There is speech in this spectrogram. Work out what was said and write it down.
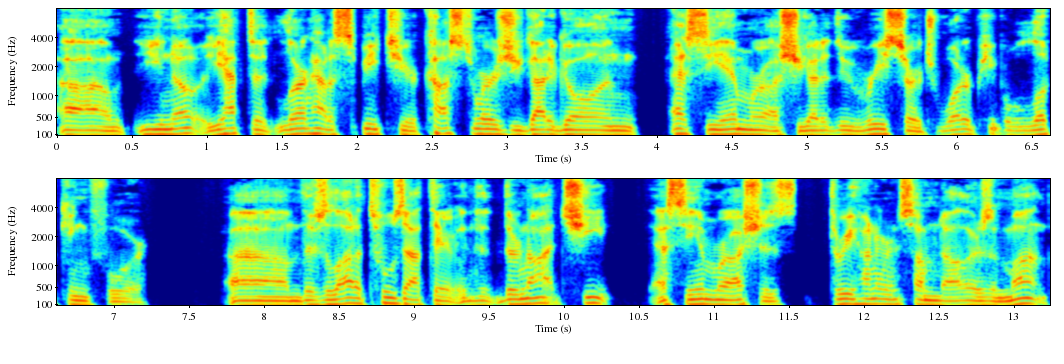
Um, you know, you have to learn how to speak to your customers. You got to go on SEMrush. You got to do research. What are people looking for? Um, there's a lot of tools out there. They're not cheap. SEMrush is 300 and some dollars a month.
